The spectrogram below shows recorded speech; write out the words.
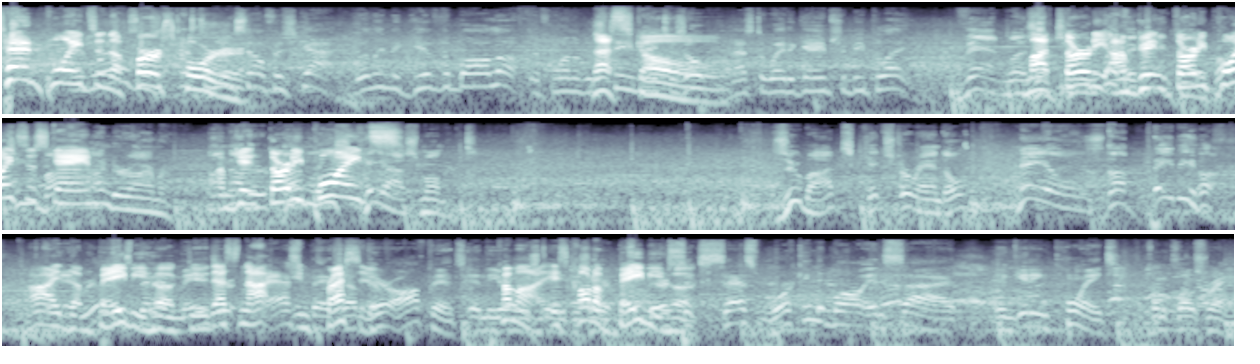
Ten points in the first quarter. unselfish guy, willing to give the ball up if one of his Let's go. That's the way the game should be played. That was My 30 I'm getting 30 points this game. Under Armour. I'm getting 30 unleashed points. Chaos. Zubac kicks to Randle. Nails the baby hook. All right, the really, baby it's been a hook, dude. That's not aspect of impressive. Their in the Come on, it's stages called a here. baby their hook. success working the ball inside and getting points from close range.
